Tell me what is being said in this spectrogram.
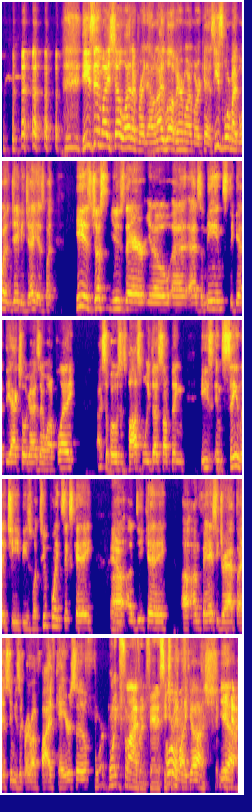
He's in my shell lineup right now, and I love German Marquez. He's more my boy than JBJ is, but he is just used there, you know, uh, as a means to get the actual guys I want to play. I suppose it's possible he does something. He's insanely cheap. He's what 2.6k yeah. uh, on DK. Uh, on fantasy draft, I assume he's like right around 5K or so. 4.5 on fantasy oh draft. Oh my gosh. Yeah. yeah.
